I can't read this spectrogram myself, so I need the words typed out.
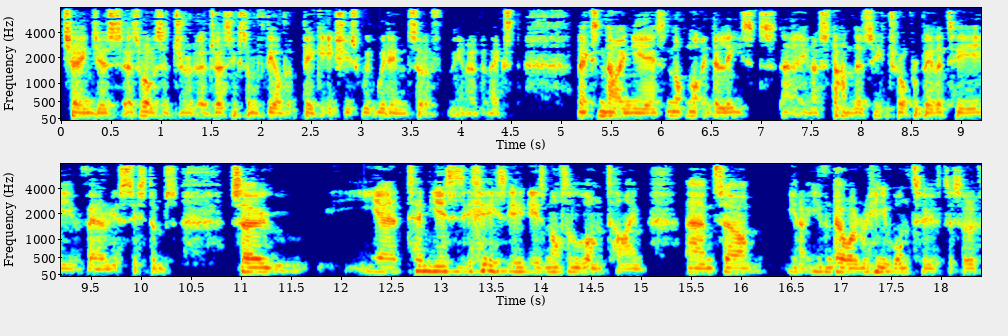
changes, as well as ad- addressing some of the other big issues within sort of you know the next next nine years, not not in the least, uh, you know, standards, interoperability, various systems. So yeah, 10 years is, is, is not a long time. Um, so, you know, even though I really want to, to sort of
